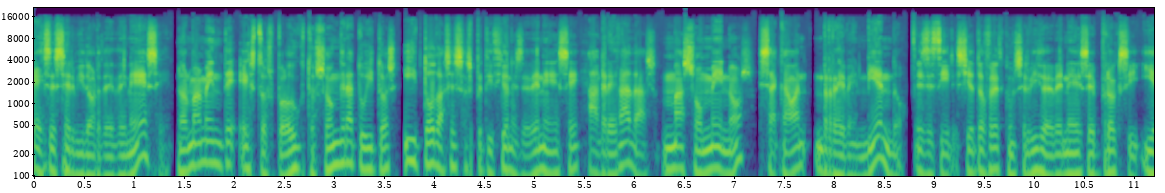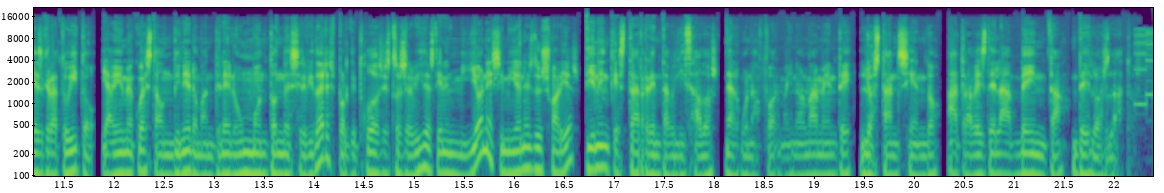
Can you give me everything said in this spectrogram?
ese servidor de DNS. Normalmente estos productos son gratuitos y todas esas peticiones de DNS agregadas más o menos se acaban revendiendo. Es decir, si yo te ofrezco un servicio de DNS proxy y es gratuito y a mí me cuesta un dinero mantener un montón de servidores porque todos estos servicios tienen millones y millones de usuarios, tienen que estar rentabilizados de alguna forma y normalmente lo están siendo a través de la venta de los datos.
